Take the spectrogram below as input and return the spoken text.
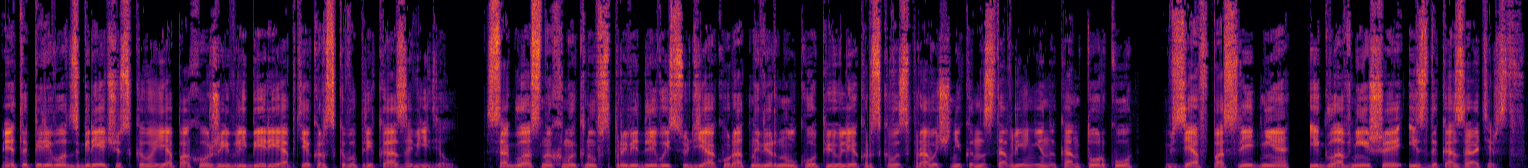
Это перевод с греческого, я, похожий в Либерии аптекарского приказа видел. Согласно хмыкнув, справедливый судья аккуратно вернул копию лекарского справочника наставления на конторку, взяв последнее и главнейшее из доказательств.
